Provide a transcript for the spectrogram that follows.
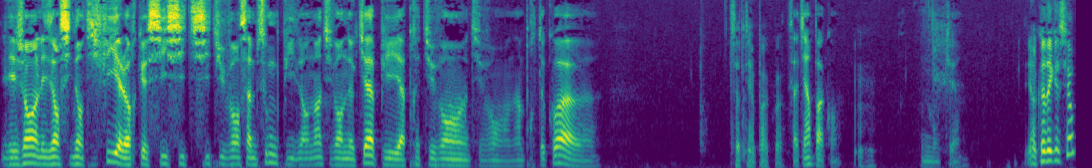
les gens, les gens s'identifient, alors que si, si, si tu vends Samsung, puis le lendemain tu vends Nokia, puis après tu vends, tu vends n'importe quoi, euh, Ça tient pas, quoi. ça tient pas quoi. Mhm. Donc, euh, Il y a encore des questions?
